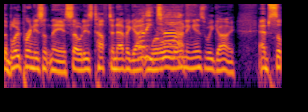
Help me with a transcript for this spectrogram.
The blueprint isn't there, so it is tough to navigate, Bloody and we're all learning as we go. Absolutely.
